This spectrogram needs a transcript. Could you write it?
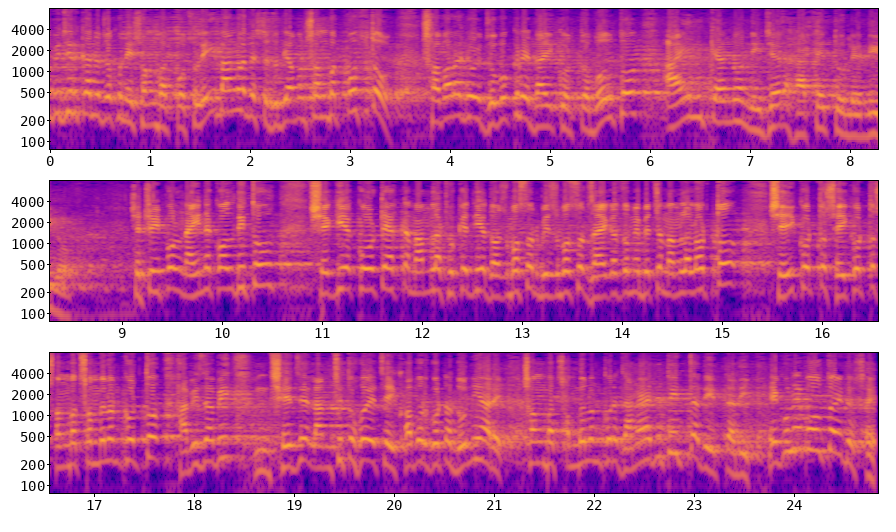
নবীজির কানে যখন এই সংবাদ পৌঁছলো, এই বাংলাদেশে যদি এমন সংবাদ পৌঁছতো, সবার আগে ওই যুবকরে দায়ী করতো, বলতো, আইন কেন নিজের হাতে তুলে নিল? সে ট্রিপল নাইনে কল দিত, সে গিয়ে কোর্টে একটা মামলা ঠুকে দিয়ে দশ বছর, বিশ বছর জায়গা জমি বেচে মামলা লড়তো, সেই করতো সেই করতো, সংবাদ সম্মেলন করতো। হাবিজাবি সে যে লাঞ্ছিত হয়েছে, এই খবর গোটা দুনিয়ারে সংবাদ সম্মেলন করে জানায় দিত, ইত্যাদি ইত্যাদি। এগুলোই বলতো এই দেশে।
